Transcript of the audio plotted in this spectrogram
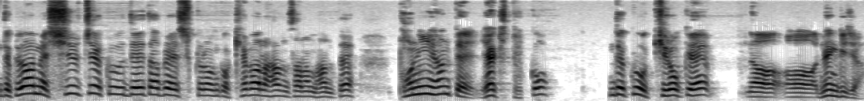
근데 그 다음에 실제 그 데이터베이스 그런 거 개발한 사람한테 본인한테 이야기 듣고 근데 그 기록에 어, 어, 남기자.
